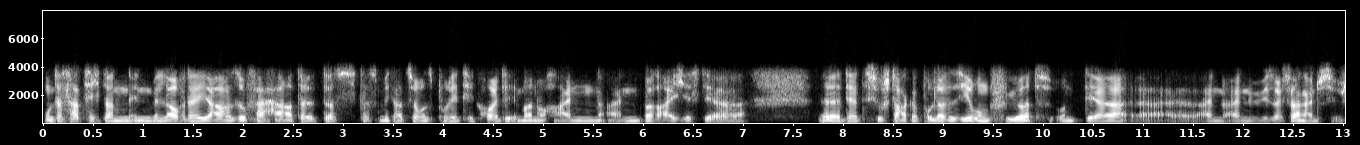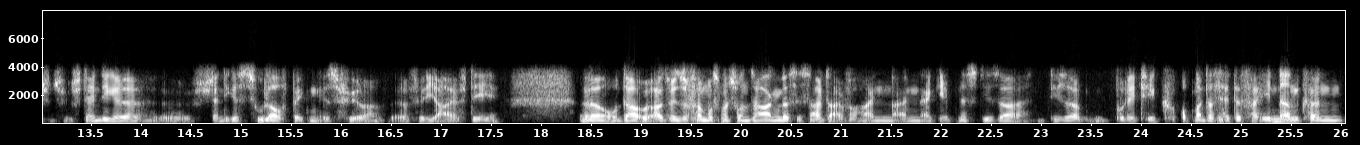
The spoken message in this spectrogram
Und das hat sich dann im, Laufe der Jahre so verhärtet, dass dass Migrationspolitik heute immer noch ein ein Bereich ist, der äh, der zu starker Polarisierung führt und der äh, ein, ein, wie soll ich sagen, ein ständige, äh, ständiges Zulaufbecken ist für, für die AfD. Äh, und da, also insofern muss man schon sagen, das ist halt einfach ein, ein Ergebnis dieser, dieser Politik. Ob man das hätte verhindern können,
